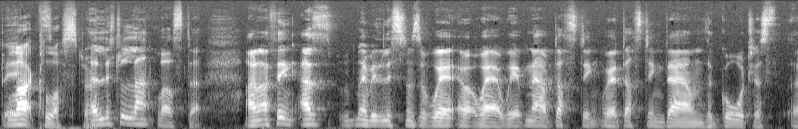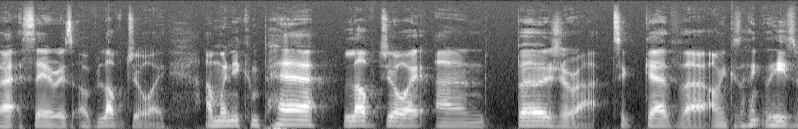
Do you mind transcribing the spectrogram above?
bit Lackluster. a little lackluster. And I think, as maybe the listeners are aware, are aware we have now dusting we're dusting down the gorgeous uh, series of Lovejoy, and when you compare Lovejoy and Bergerac together, I mean, because I think these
